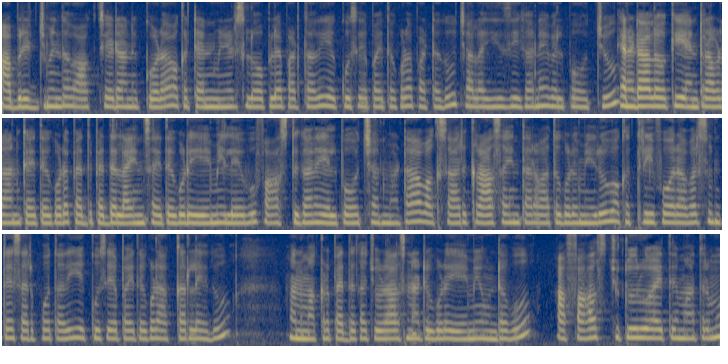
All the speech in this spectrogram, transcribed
ఆ బ్రిడ్జ్ మీద వాక్ చేయడానికి కూడా ఒక టెన్ మినిట్స్ లోపలే పడుతుంది. ఎక్కువసేపు అయితే కూడా పట్టదు. చాలా ఈజీగానే వెళ్ళిపోవచ్చు. కెనడాలోకి ఎంటర్ అవ్వడానికి అయితే కూడా పెద్ద పెద్ద లైన్స్ అయితే కూడా ఏమీ లేవు. ఫాస్ట్గానే వెళ్ళిపోవచ్చు అనమాట ఒకసారి క్రాస్ అయిన తర్వాత కూడా మీరు ఒక త్రీ ఫోర్ అవర్స్ ఉంటే సరిపోతుంది. ఎక్కువసేపు అయితే కూడా అక్కర్లేదు. మనం అక్కడ పెద్దగా చూడాల్సినట్టు కూడా ఏమీ ఉండవు. ఆ ఫాల్స్ చుట్టూరు అయితే మాత్రము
